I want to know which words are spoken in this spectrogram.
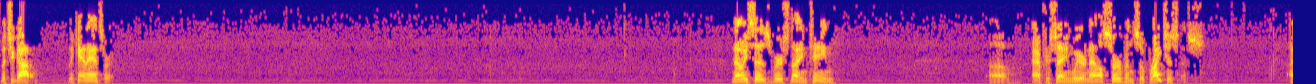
but you got them. They can't answer it. Now he says, verse 19, uh, after saying, We are now servants of righteousness. I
